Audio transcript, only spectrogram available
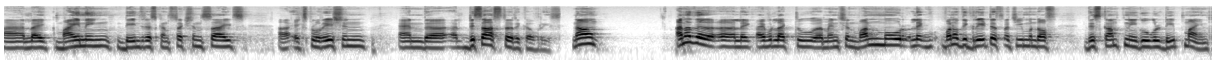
uh, like mining dangerous construction sites uh, exploration and uh, disaster recoveries now another uh, like i would like to uh, mention one more like one of the greatest achievement of this company google deepmind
